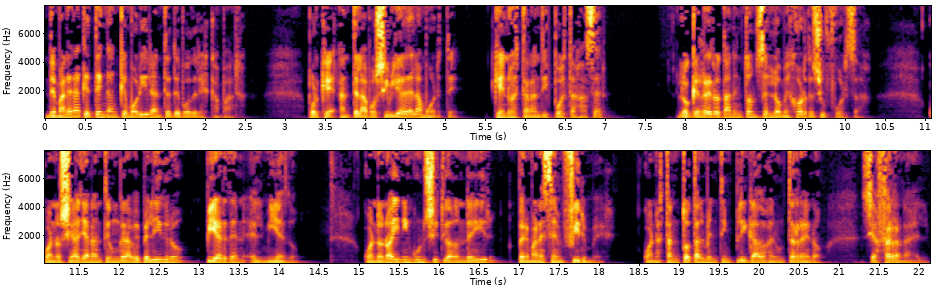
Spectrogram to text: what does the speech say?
de manera que tengan que morir antes de poder escapar. Porque ante la posibilidad de la muerte, ¿qué no estarán dispuestas a hacer? Los guerreros dan entonces lo mejor de sus fuerzas, cuando se hallan ante un grave peligro, pierden el miedo. Cuando no hay ningún sitio a donde ir, permanecen firmes. Cuando están totalmente implicados en un terreno, se aferran a él.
